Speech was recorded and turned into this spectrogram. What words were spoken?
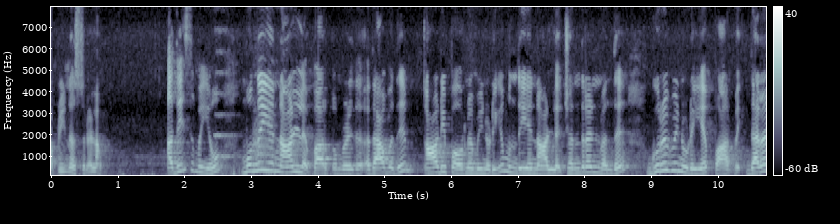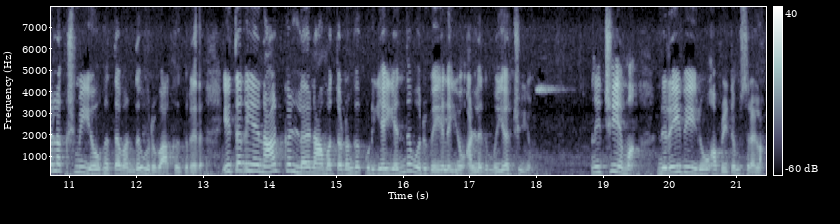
அப்படின்னு சொல்லலாம். அதே சமயம் முந்தைய நாளில் பார்க்கும் பொழுது அதாவது ஆடி பௌர்ணமியினுடைய முந்தைய நாளில் சந்திரன் வந்து குருவினுடைய பார்வை தனலக்ஷ்மி யோகத்தை வந்து உருவாக்குகிறது. இத்தகைய நாட்களில் நாம் தொடங்கக்கூடிய எந்த ஒரு வேலையும் அல்லது முயற்சியும் நிச்சயமாக நிறைவேறும் அப்படின்னு சொல்லலாம்.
